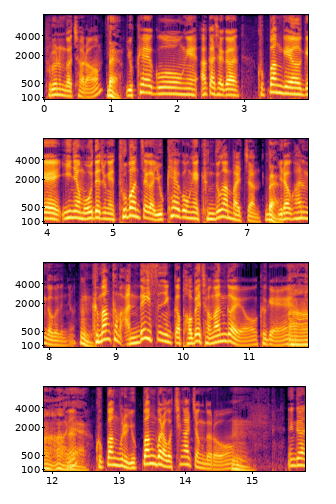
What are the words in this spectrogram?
부르는 것처럼 네. 육해공의 아까 제가 국방개혁의 이념 5대 중에 두 번째가 육해공의 균등한 발전이라고 하는 거거든요. 네. 음. 그만큼 안 돼 있으니까 법에 정한 거예요. 그게 아, 아, 응? 예. 국방부를 육방부라고 칭할 정도로 음. 그러니까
